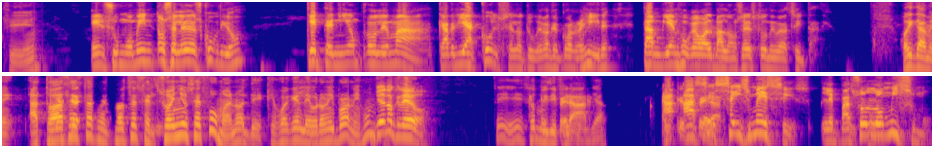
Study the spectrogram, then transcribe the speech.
sí. en su momento se le descubrió que tenía un problema cardíaco y se lo tuvieron que corregir. También jugaba al baloncesto universitario. Óigame, a todas estas, entonces el sueño se fuma, ¿no? El de que jueguen LeBron y Bronny juntos. Yo no creo. Sí, eso es muy difícil ya hace seis meses le pasó lo mismo.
